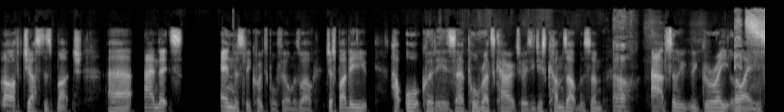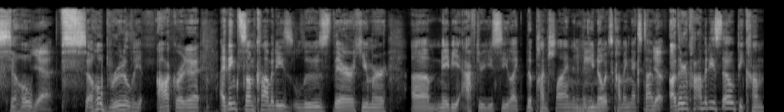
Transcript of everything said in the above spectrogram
laugh just as much. Uh, and it's endlessly quotable film as well, just by the how awkward his uh, Paul Rudd's character is. He just comes up with some Oh, absolutely great it's lines. so Yeah. so brutally awkward. And I I think some comedies lose their humor um, maybe after you see like the punchline and you know it's coming next time. Yep. Other comedies though become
